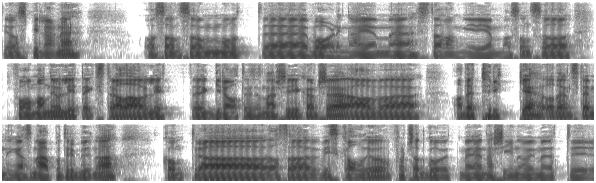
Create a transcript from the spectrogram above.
til oss spillerne. Og sånn som mot uh, Vålinga hjemme, Stavanger hjemme og sånn, så får man jo litt ekstra, da, og litt uh, gratis energi, kanskje, av uh, av det trykket og den stemninga som er på tribuna, kontra Altså, vi skal jo fortsatt gå ut med energi når vi møter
